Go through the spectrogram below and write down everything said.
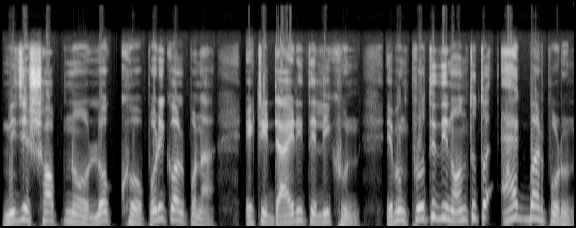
নিজের স্বপ্ন, লক্ষ্য, পরিকল্পনা একটি ডায়েরিতে লিখুন এবং প্রতিদিন অন্তত একবার পড়ুন।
